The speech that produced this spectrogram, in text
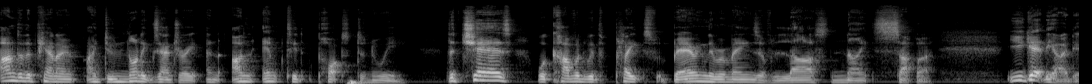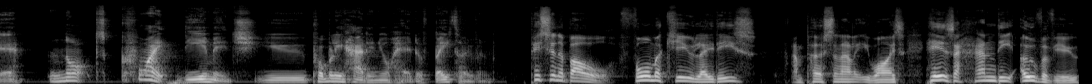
Under the piano, I do not exaggerate, an unemptied pot de nuit. The chairs were covered with plates bearing the remains of last night's supper. You get the idea not quite the image you probably had in your head of Beethoven. Piss in a bowl, former cue, ladies. And personality wise, here's a handy overview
